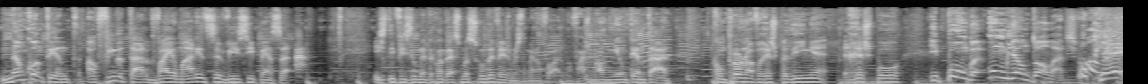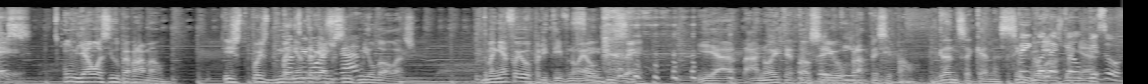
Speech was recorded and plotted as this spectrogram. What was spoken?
Não contente, ao fim da tarde, vai a uma área de serviço e pensa: Ah, isto dificilmente acontece uma segunda vez, mas também não faz, não faz mal nenhum tentar. Comprou nova raspadinha, raspou e pumba! Um milhão de dólares! O quê? Um milhão assim do pé para a mão. Isto depois de manhã ter ganho jogar? 5 mil dólares. De manhã foi o aperitivo, não é? Sim. O que Sim. E à, à noite então saiu o prato principal. Grande sacana, 5 Tem mil quando é que de ele manhã. pisou?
